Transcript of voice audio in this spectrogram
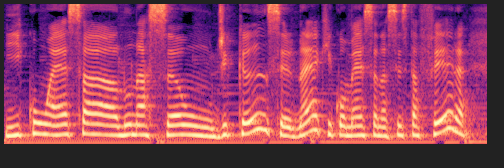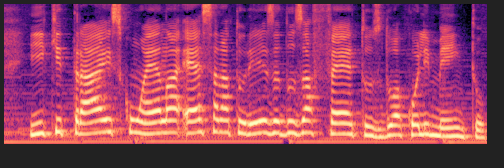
E com essa lunação de câncer, né, que começa na sexta-feira e que traz com ela essa natureza dos afetos, do acolhimento.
